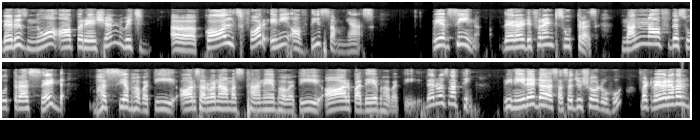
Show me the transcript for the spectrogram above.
there is no operation which uh, calls for any of these Samnyas. We have seen there are different sutras. None of the sutras said bhasya bhavati or sarvanamasthane bhavati or pade bhavati. There was nothing. We needed a sasajusho ruhu, but wherever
